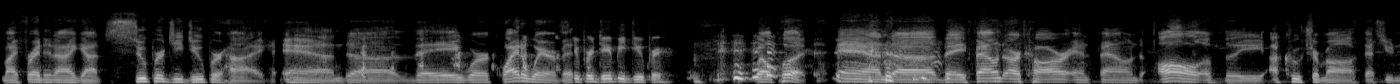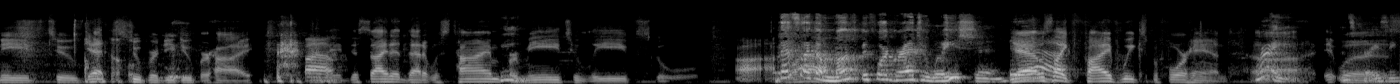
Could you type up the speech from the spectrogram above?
my friend and I got super de duper high, and uh, they were quite aware of it. Super doobie duper. Well put. And uh, they found our car and found all of the accoutrement that you need to get no. super de duper high. Wow. And they decided that it was time for me to leave school. Aw. That's like a month before graduation. Yeah, it was like five weeks beforehand. Right. Uh, it That's was crazy.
